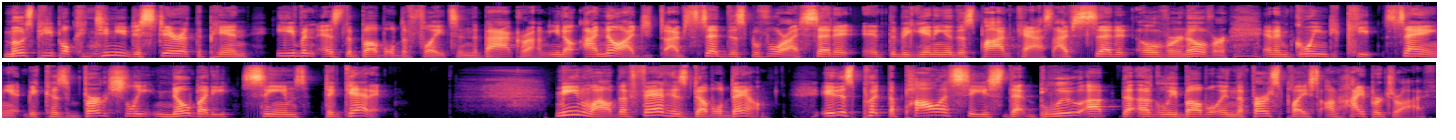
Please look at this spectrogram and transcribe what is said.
most people continue to stare at the pin even as the bubble deflates in the background. You know, I know I, have said this before. I said it at the beginning of this podcast. I've said it over and over, and I'm going to keep saying it because virtually nobody seems to get it. Meanwhile, the Fed has doubled down. It has put the policies that blew up the ugly bubble in the first place on hyperdrive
